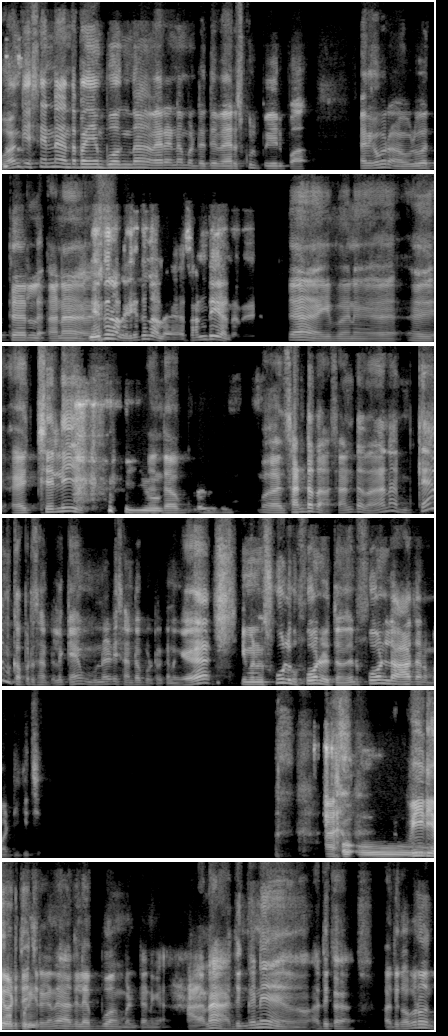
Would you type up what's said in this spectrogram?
புவாங்கேஸ் என்ன? அந்த பையன் புவாங் தான். வேற என்ன பண்றது? வேற ஸ்கூல் போயிருப்பான் அதுக்கப்புறம் அவ்வளவா தெரியல. ஆனா எதனால எதனால? சண்டையானது? இவனு ஆக்சுவலி இந்த சண்டை தான் சண்டை தான். ஆனா கேமுக்கு அப்புறம் சண்டை இல்லை. கேமுக்கு முன்னாடி சண்டை போட்டிருக்கானுங்க. இவனுக்கு ஸ்கூலுக்கு போன் எடுத்து வந்து போன்ல ஆதாரம் மாட்டிக்கிச்சு. வீடியோ எடுத்து வச்சிருக்காங்க அதுல புவாங் பண்ணிட்டானுங்க. ஆனா அதுக்குன்னு அதுக்கு அதுக்கப்புறம்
